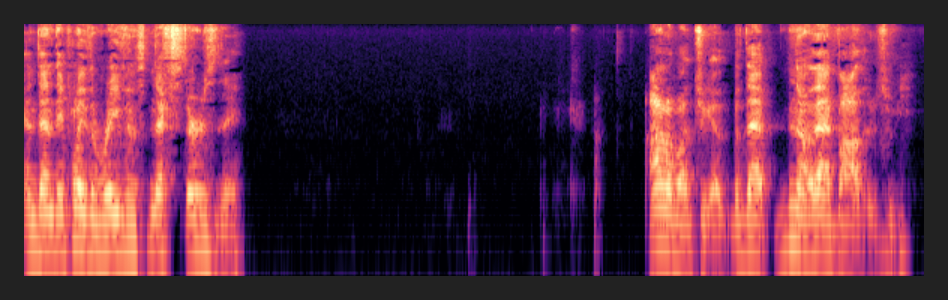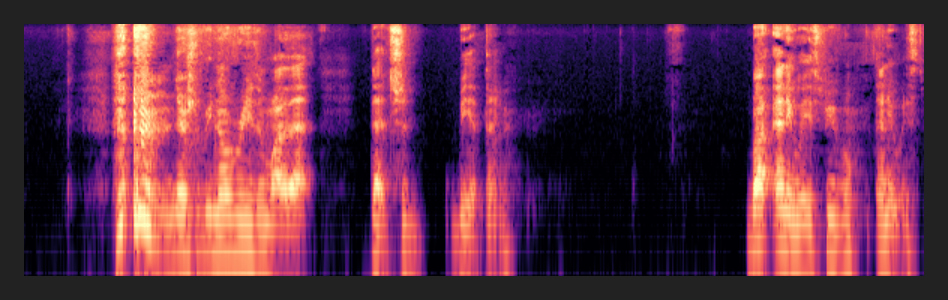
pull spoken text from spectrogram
and then they play the Ravens next Thursday. I don't know about you guys, but that no, that bothers me. there should be no reason why that that should be a thing. But anyways, people, anyways,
